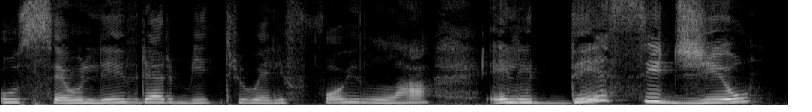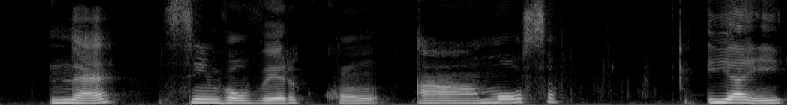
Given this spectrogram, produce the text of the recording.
o seu livre arbítrio, ele foi lá, ele decidiu, né, se envolver com a moça. E aí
